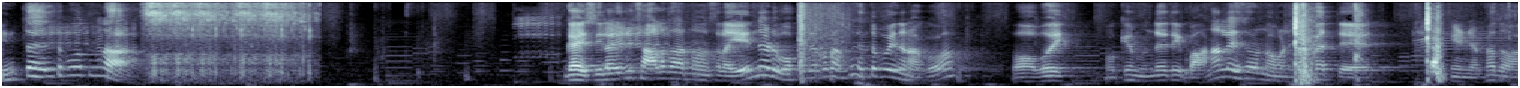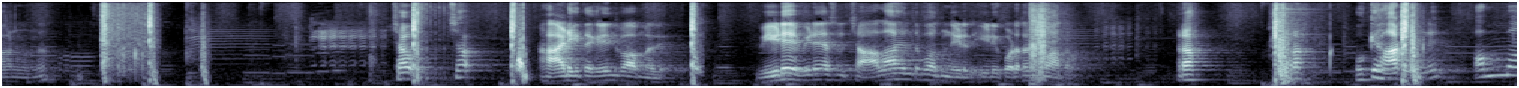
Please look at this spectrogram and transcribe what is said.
ఇంత హెల్త్ పోతుందా? గైస్ ఇలా అయితే చాలా దారుణం అసలు. ఏందాడు ఒక్క దెబ్బకి అంత హెల్త్ పోయింది నాకు? బాబోయ్. ఓకే ముందైతే బాణాలు వేసే ఉన్నావు అని చెప్పేస్తే. నేను చెప్పేద్దాం ఆగండి ముందు చౌ చౌ ఆడికి తగిలింది పాపం అది వీడే వీడే అసలు చాలా హెల్త్ పోతుంది వీడి ఈడి కొడతాడు మాత్రం. రా రా. ఓకే హార్ట్ ఉంది. అమ్మా.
